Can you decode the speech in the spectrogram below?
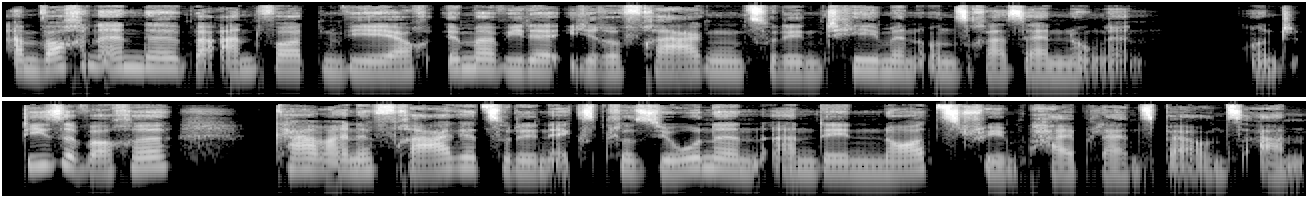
Am Wochenende beantworten wir ja auch immer wieder Ihre Fragen zu den Themen unserer Sendungen. Und diese Woche kam eine Frage zu den Explosionen an den Nord Stream Pipelines bei uns an.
